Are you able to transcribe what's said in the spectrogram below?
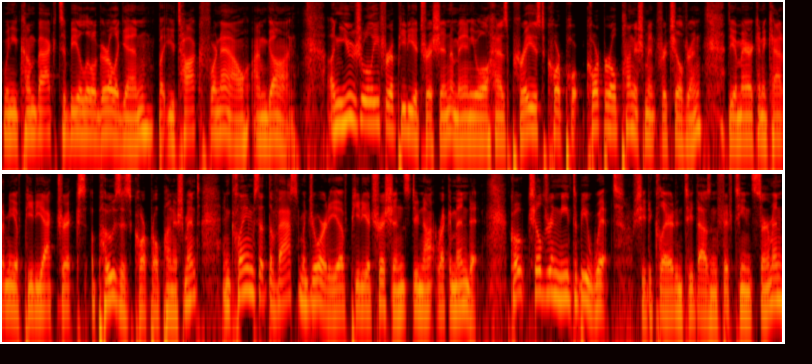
when you come back to be a little girl again, but you talk for now, I'm gone. Unusually for a pediatrician, Immanuel has praised corpor- corporal punishment for children. The American Academy of Pediatrics opposes corporal punishment and claims that the vast majority of pediatricians do not recommend it. Quote, children need to be whipped, she declared in 2015 sermon,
